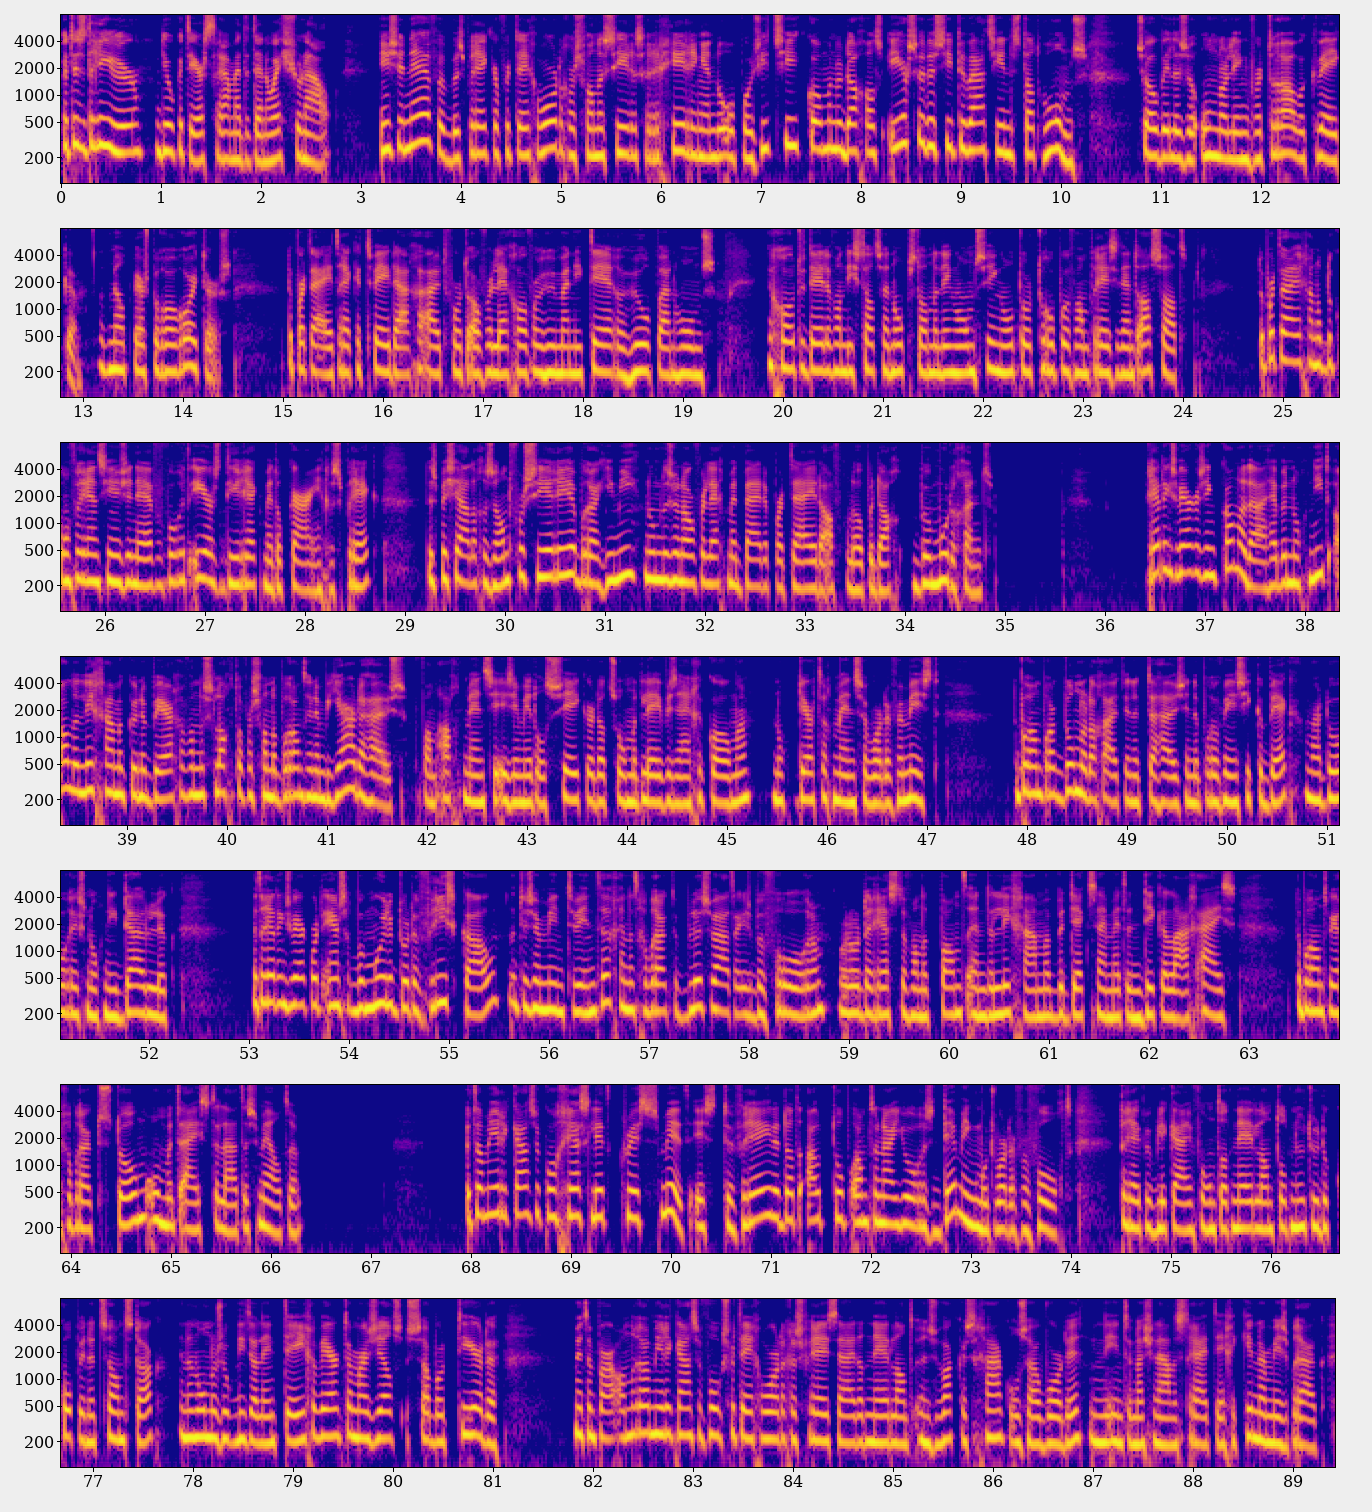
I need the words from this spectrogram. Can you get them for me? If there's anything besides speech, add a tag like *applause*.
Het is drie uur, Dielke Teerstra met het NOS-journaal. In Genève bespreken vertegenwoordigers van de Syrische regering en de oppositie... komende dag als eerste de situatie in de stad Homs. Zo willen ze onderling vertrouwen kweken, dat meldt persbureau Reuters. De partijen trekken twee dagen uit voor het overleg over humanitaire hulp aan Homs. In grote delen van die stad zijn opstandelingen omsingeld door troepen van president Assad. De partijen gaan op de conferentie in Genève voor het eerst direct met elkaar in gesprek. De speciale gezant voor Syrië, Brahimi, noemde zijn overleg met beide partijen de afgelopen dag bemoedigend. Reddingswerkers in Canada hebben nog niet alle lichamen kunnen bergen van de slachtoffers van de brand in een bejaardenhuis. Van acht mensen is inmiddels zeker dat ze om het leven zijn gekomen. Nog dertig mensen worden vermist. De brand brak donderdag uit in het tehuis in de provincie Quebec, waardoor is nog niet duidelijk. Het reddingswerk wordt ernstig bemoeilijkt door de vrieskou. Het is er min 20 en het gebruikte bluswater is bevroren... waardoor de resten van het pand en de lichamen bedekt zijn met een dikke laag ijs. De brandweer gebruikt stoom om het ijs te laten smelten. Het Amerikaanse congreslid Chris Smith is tevreden dat oud-topambtenaar Joris Demming moet worden vervolgd. De republikein vond dat Nederland tot nu toe de kop in het zand stak... en een onderzoek niet alleen tegenwerkte, maar zelfs saboteerde. Met een paar andere Amerikaanse volksvertegenwoordigers vreesde hij dat Nederland een zwakke schakel zou worden in de internationale strijd tegen kindermisbruik.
